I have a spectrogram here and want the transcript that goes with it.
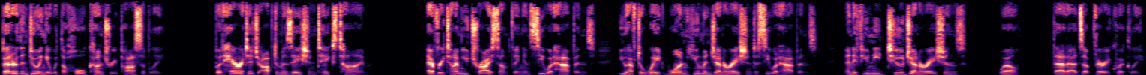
Better than doing it with the whole country, possibly. But heritage optimization takes time. Every time you try something and see what happens, you have to wait one human generation to see what happens. And if you need two generations, well, that adds up very quickly.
